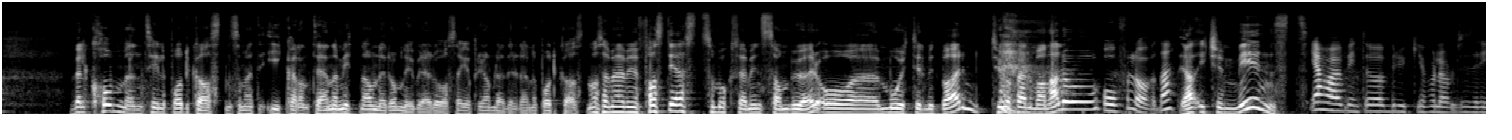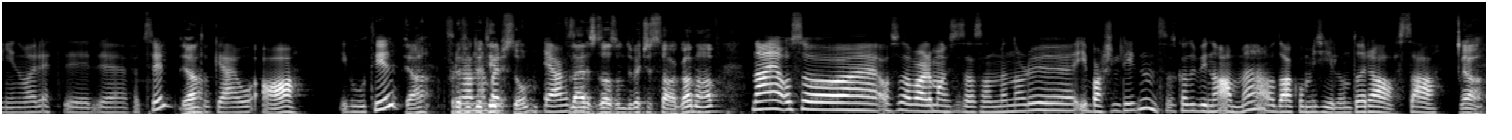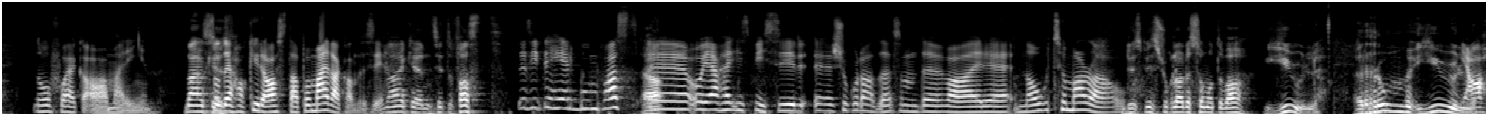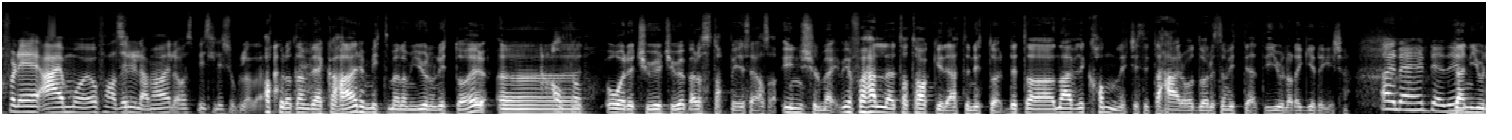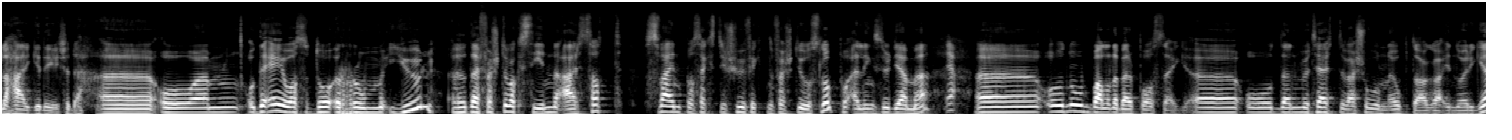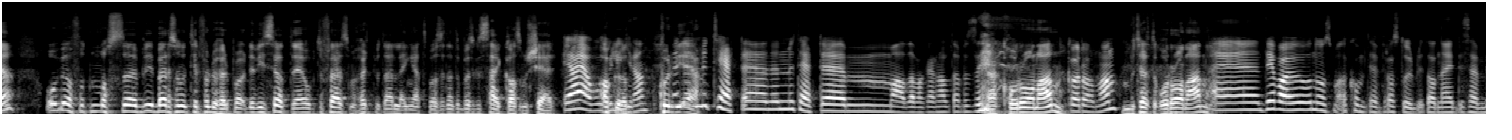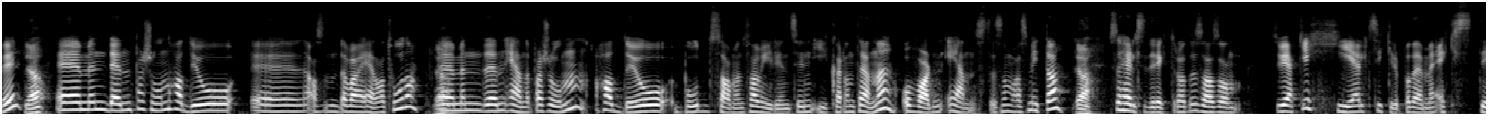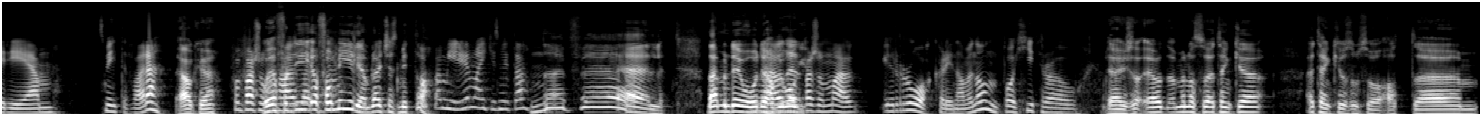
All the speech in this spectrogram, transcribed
Velkommen til podkasten som heter I karantene. Mitt navn er Ronny Brede Aas, jeg er programleder i denne podkasten. Og så er jeg med min faste gjest, som også er min samboer og eh, mor til mitt barn. Tuva Fellmann, hallo! Og forlovede. Ja, ikke minst. Jeg har jo begynt å bruke forlovelsesringen vår etter eh, fødsel. Ja. Den tok jeg jo av i god tid. Ja, for det fikk du tips om. Ja, Flere som sa sånn, du vet ikke sagaen av. Nei, og så var det mange som sa sånn Men når du i barseltiden, så skal du begynne å amme, og da kommer kiloen til å rase av. Ja. Nå får jeg ikke av meg ringen. Nei, okay. Så det har ikke rast da på meg, da, kan du si. Nei, ok, den sitter fast. Det sitter helt bom fast. Ja. eh, og jeg spiser eh, sjokolade som det var eh, no tomorrow. Du spiser sjokolade som at det var jul. Romjul. Ja, for det jeg må jo fader ulla meg Og å spise litt sjokolade. Akkurat den veka her, midt mellom jul og nyttår, eh, året 2020, bare å stappe i seg, altså. Unnskyld meg. Vi får heller ta tak i det etter nyttår. Dette, nei, vi kan ikke sitte her og ha dårlig samvittighet i jula, det gidder jeg ikke. Nei, det er helt enig. Den jula her gidder jeg ikke det. Uh, og, um, og det er jo altså da romjul. Uh, de første vaksinene er satt. Svein på 67 fikk den første i Oslo, på Ellingsrudhjemmet. Ja. Uh, og nå baller det bare på seg. Uh, og den muterte versjonen er oppdaga i Norge. Og vi har fått masse Bare sånne tilfeller du hører på Det viser at det er opptil flere som har hørt på dette lenge etterpå. Så jeg tenkte bare skal si hva som skjer. Ja, ja, hvor vi ligger an. Men den muterte, den muterte madawakkeren, holdt jeg på å si. Ja, koronaen. Koronaen. Muterte koronaen. Eh, det var jo noen som hadde kommet hjem fra Storbritannia i desember. Ja. Eh, men den personen hadde jo eh, Altså, det var én av to, da. Ja. Eh, men den ene personen hadde jo bodd sammen familien sin i karantene, og var den eneste som var smitta. Ja. Så Helsedirektoratet sa sånn Så vi er ikke helt sikre på det med ekstrem smittefare. Ja, OK. For personen oh, ja, fordi har ja, familien ble ikke smitta. Familien var ikke smitta. Nei vel. Nei, men det er jo det er har jo vi òg personen må ha råklina med noen på Heathrow. Ja? Ja, men altså, jeg tenker, jeg tenker jo som så at um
